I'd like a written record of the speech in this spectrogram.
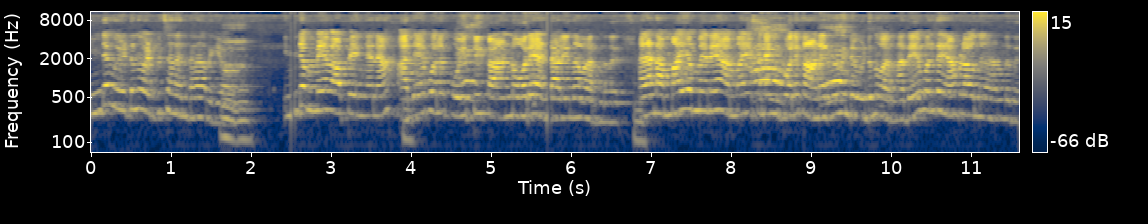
ഇന്റെ വീട്ടിൽ നിന്ന് പഠിപ്പിച്ചാൽ എന്താ അറിയോ ആ. ഇന്റെ അമ്മയും വാപ്പ എങ്ങനെ? അതേപോലെ പോയിട്ട് കാണുന്ന ഓരോ രണ്ടാളെന്നാ പറഞ്ഞത്. അല്ലാണ്ട് അമ്മായി അമ്മേനെ അമ്മായി അപ്പനെ പോലെ കാണരുത് നിന്റെ വീടെന്ന് പറഞ്ഞു. അതേപോലെ തന്നെ ഞാൻ ഇവിടെ വന്ന് കാണുന്നത്.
